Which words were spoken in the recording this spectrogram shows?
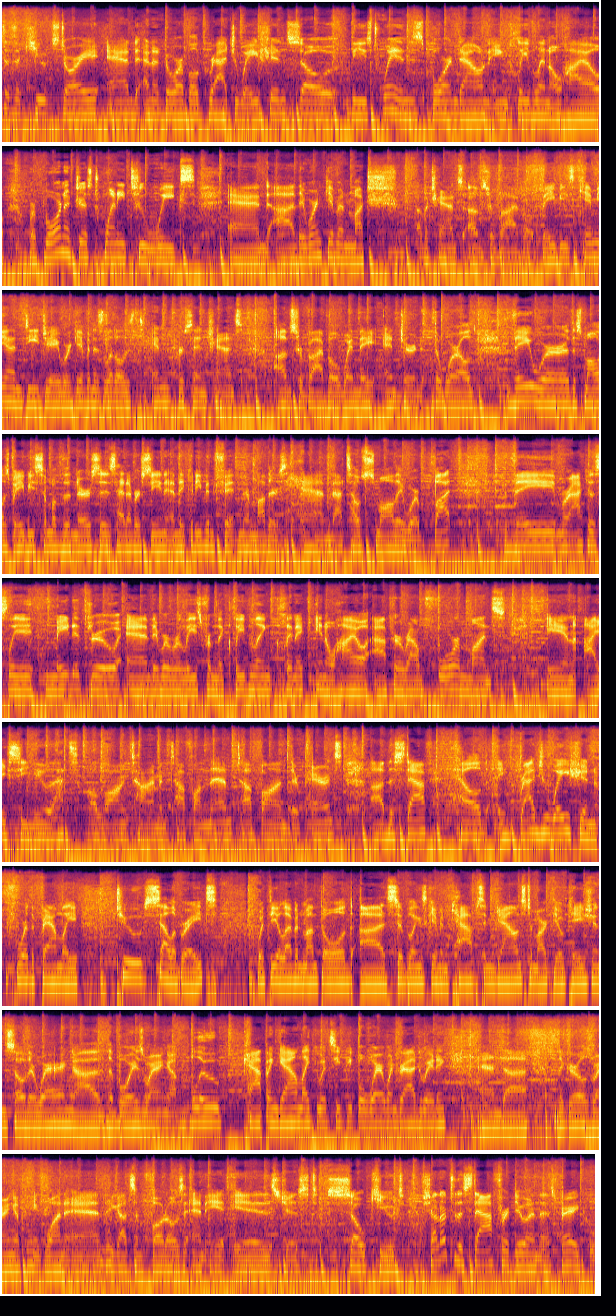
This is a cute story and an adorable graduation. So, these twins, born down in Cleveland, Ohio, were born at just 22 weeks and uh, they weren't given much of a chance of survival. Babies Kimia and DJ were given as little as 10% chance of survival when they entered the world. They were the smallest babies some of the nurses had ever seen, and they could even fit in their mother's hand. That's how small they were. But they miraculously made it through and they were released from the Cleveland Clinic in Ohio after around four months in ICU. That's a long time and tough on them, tough on their parents. Uh, the staff held a graduation for the family to celebrate with the 11 month old uh, siblings given caps and gowns to mark the occasion. So they're wearing, uh, the boys wearing a blue cap and gown like you would see people wear when graduating, and uh, the girls wearing a pink one. And they got some photos, and it is just so cute. Shout out to the staff for doing this. Very cool.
